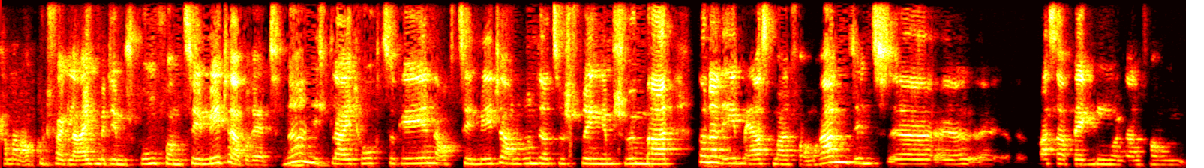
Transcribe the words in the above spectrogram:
kann man auch gut vergleichen mit dem Sprung vom 10-Meter-Brett. Ne? Mhm. Nicht gleich hochzugehen, auf 10 Meter und runter zu springen im Schwimmbad, sondern eben erstmal vom Rand ins äh, äh, Wasserbecken und dann vom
